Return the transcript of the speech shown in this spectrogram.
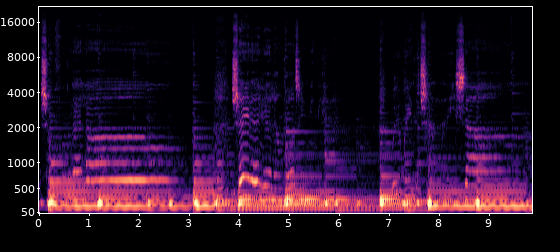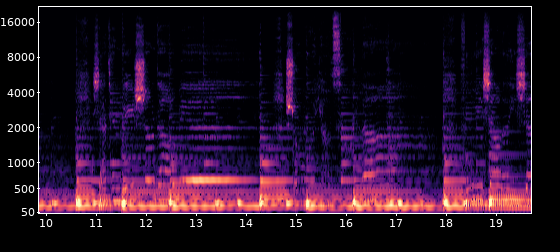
秋风来了，吹得月亮躲进云里，微微的颤了一下。夏天，一声道别，说我要走了。浮云笑了一下。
